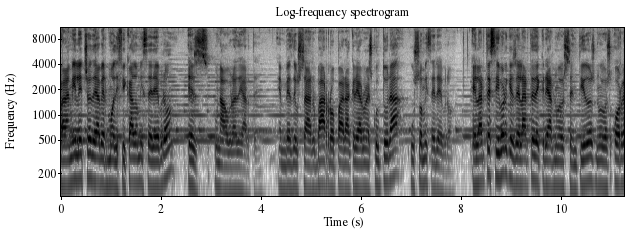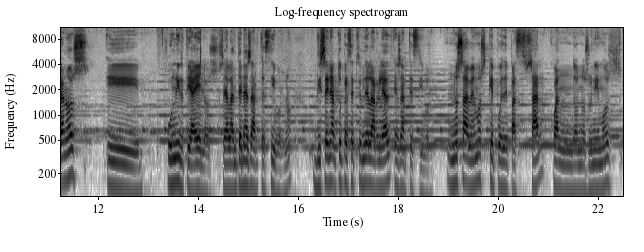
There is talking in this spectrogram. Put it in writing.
Para mí el hecho de haber modificado mi cerebro es una obra de arte. En vez de usar barro para crear una escultura, uso mi cerebro. El arte cyborg es el arte de crear nuevos sentidos, nuevos órganos y unirte a ellos. O sea, la antena es arte cyborg, ¿no? Diseñar tu percepción de la realidad es arte cyborg. No sabemos qué puede pasar cuando nos unimos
